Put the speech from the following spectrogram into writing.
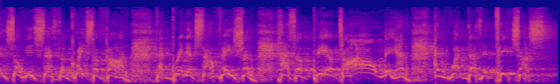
And so he says, The grace of God that bringeth salvation has appeared to all men. And what does it teach us?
